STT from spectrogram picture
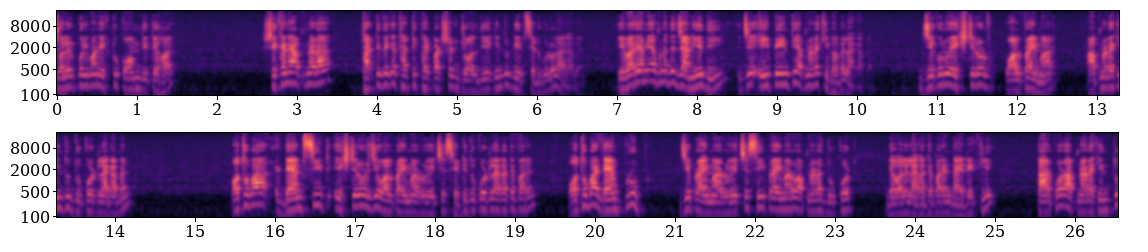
জলের পরিমাণ একটু কম দিতে হয়। সেখানে আপনারা থার্টি থেকে থার্টি ফাইভ পার্সেন্ট জল দিয়ে কিন্তু ডিপ শেডগুলো লাগাবেন। এবারে আমি আপনাদের জানিয়ে দিই যে এই পেইন্টটি আপনারা কীভাবে লাগাবেন। যে কোনো এক্সটেরিয়র ওয়াল প্রাইমার আপনারা কিন্তু দু কোট লাগাবেন। অথবা ড্যাম্প সিট এক্সটেরিয়র যে ওয়াল প্রাইমার রয়েছে সেটি দু কোট লাগাতে পারেন। অথবা ড্যাম্প প্রুফ যে প্রাইমার রয়েছে সেই প্রাইমারও আপনারা দু কোট দেওয়ালে লাগাতে পারেন ডাইরেক্টলি তারপর আপনারা কিন্তু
